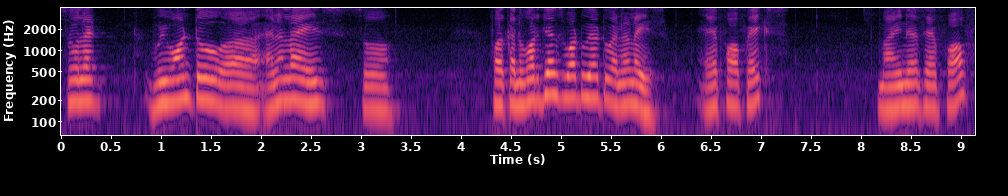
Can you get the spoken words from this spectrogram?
So, let we want to uh, analyze. So, for convergence what we have to analyze f of x minus f of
